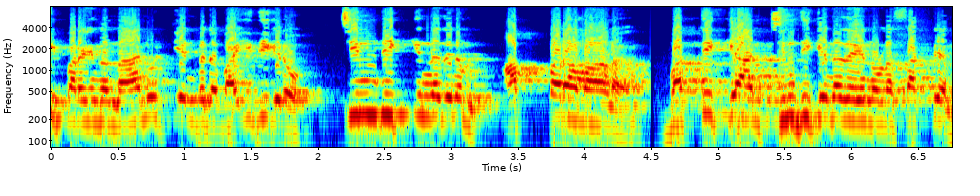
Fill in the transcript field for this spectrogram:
ഈ പറയുന്ന നാനൂറ്റി എൺപത് വൈദികരോ ചിന്തിക്കുന്നതിനും അപ്പുറമാണ്. വത്തിക്കാൻ ചിന്തിക്കുന്നത് എന്നുള്ള സത്യം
